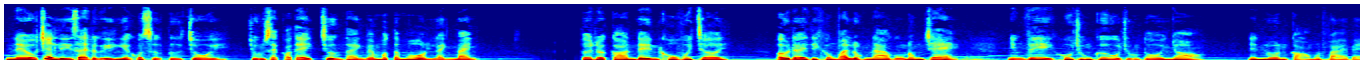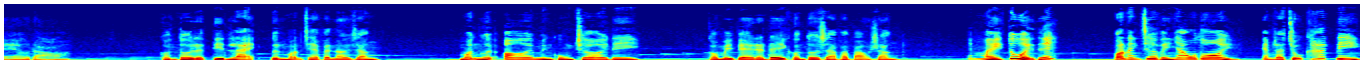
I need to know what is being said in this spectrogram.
Nếu trẻ lý giải được ý nghĩa của sự từ chối, chúng sẽ có thể trưởng thành với một tâm hồn lành mạnh. Tôi đưa con đến khu vui chơi. Ở đây thì không phải lúc nào cũng đông trẻ, nhưng vì khu chung cư của chúng tôi nhỏ, Nên luôn có một vài bé ở đó. Con tôi đã tiến lại gần bọn trẻ và nói rằng, Mọi người ơi, mình cùng chơi đi. Có mấy bé đã đẩy con tôi ra và bảo rằng, Em mấy tuổi thế? Bọn anh chơi với nhau thôi, Em ra chỗ khác đi.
